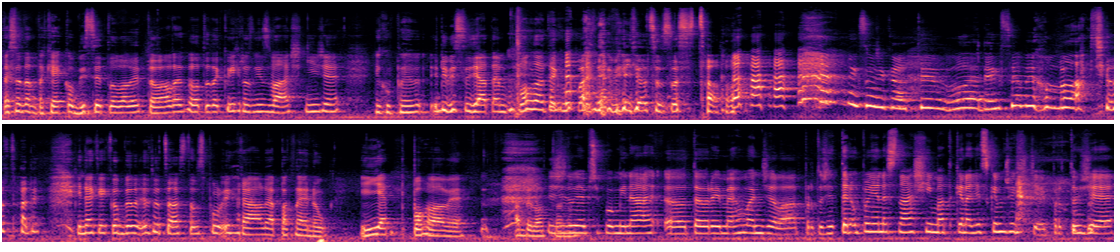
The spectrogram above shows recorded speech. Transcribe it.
Tak jsme tam taky jako vysvětlovali to, ale bylo to takový hrozně zvláštní, že jak úplně, i kdyby si dělal ten pohled, tak úplně nevěděl, co se stalo. tak jsem říkala, ty vole, nechci, aby ho mlátil tady. Jinak jako byli docela tam spolu i hráli a pak najednou jeb po hlavě. A bylo to. Že to no. mě připomíná uh, teorii mého manžela, protože ten úplně nesnáší matky na dětském hřišti, protože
